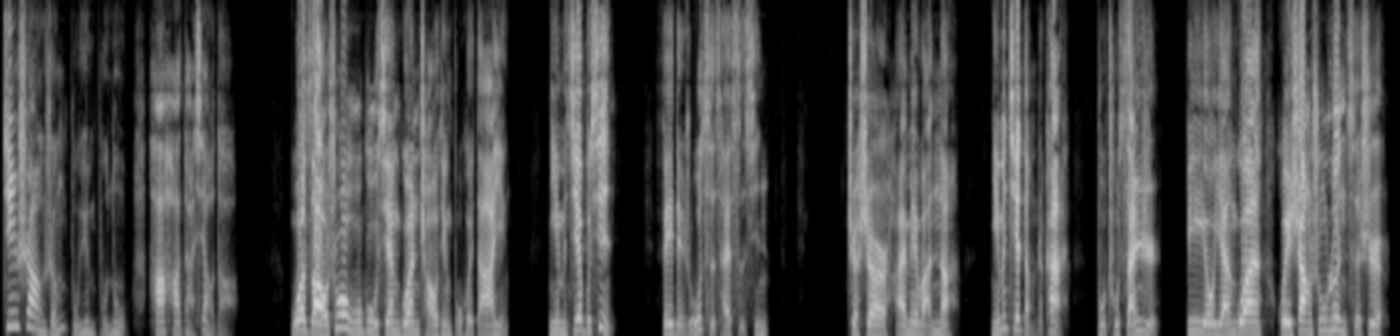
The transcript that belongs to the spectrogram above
金上仍不愠不怒，哈哈大笑道：“我早说无故迁官，朝廷不会答应，你们皆不信，非得如此才死心。”这事儿还没完呢，你们且等着看，不出三日，必有言官会上书论此事。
